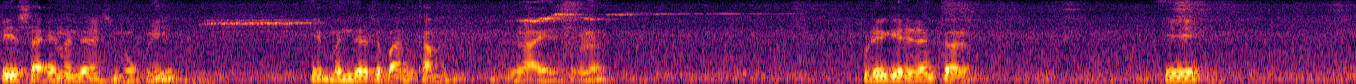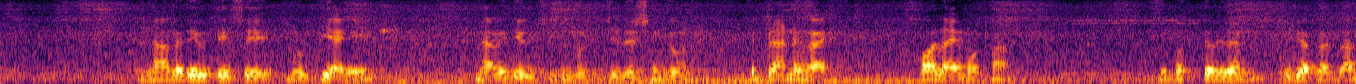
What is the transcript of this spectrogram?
पेस आहे मंदिराची मोकळी. हे मंदिराचं बांधकाम आहे सगळं. पुढे गेल्यानंतर हे नागदेवतेचे मूर्ती आहे. नागदेवीची मूर्तीचे दर्शन घेऊन हे प्राणंग आहे. हॉल आहे मोठा. हे भक्तजन पूजा करतात.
